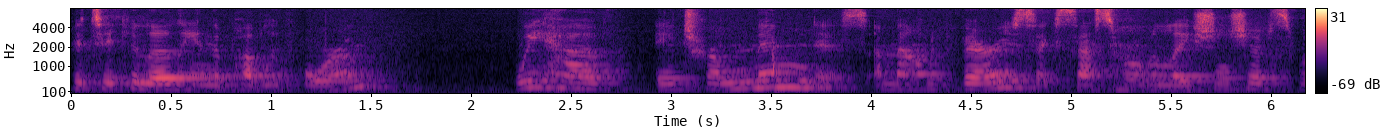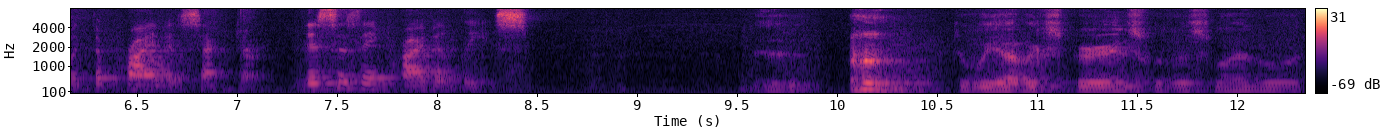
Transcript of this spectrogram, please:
particularly in the public forum. We have a tremendous amount of very successful relationships with the private sector. This is a private lease. Do we have experience with this landlord,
